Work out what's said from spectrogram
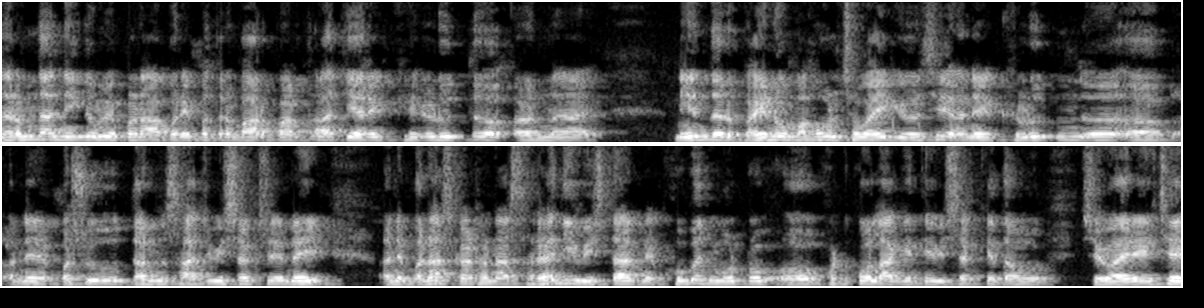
નર્મદા નિગમે પણ આ પરિપત્ર બહાર પાડતા, અત્યારે ખેડૂત ન- અંદર ભયનો માહોલ છવાઈ ગયો છે અને ખેડૂત અને અને પશુધન સાચવી શકશે નહીં અને બનાસકાંઠાના સરહદી વિસ્તારને ખૂબ જ મોટો ફટકો લાગે તેવી શક્યતાઓ સેવાઈ રહી છે.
